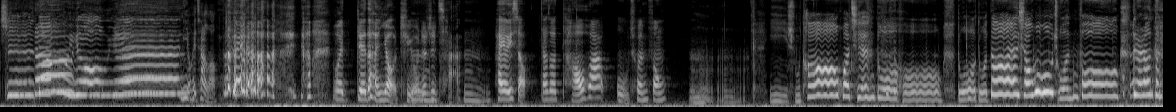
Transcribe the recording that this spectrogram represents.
直到永远。你也会唱哦？对 我觉得很有趣，我就嗯去查。嗯还有一首叫做《桃花舞春风》，嗯。一树桃花千朵红，朵朵带笑舞春风。噔噔噔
